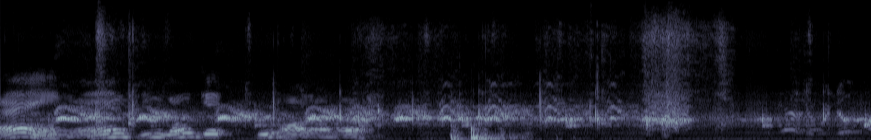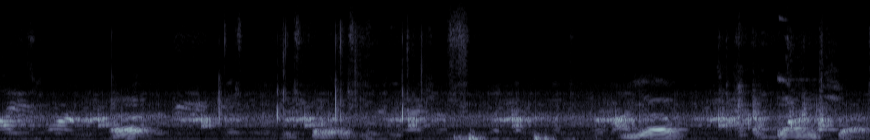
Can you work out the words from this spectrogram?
Dang, man, you don't get too hard on her. Up. Just go. Yup. Gunshot.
